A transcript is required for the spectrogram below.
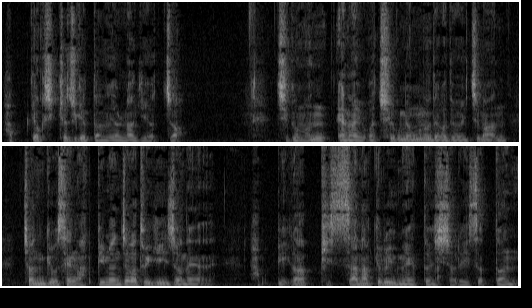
합격시켜 주겠다는 연락이었죠. 지금은 NIU가 최고 명문 의대가 되어 있지만 전교생 학비 면제가 되기 이전에 학비가 비싼 학교로 유명했던 시절에 있었던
